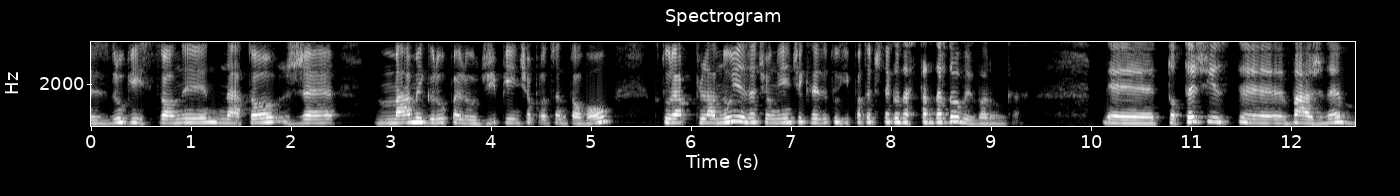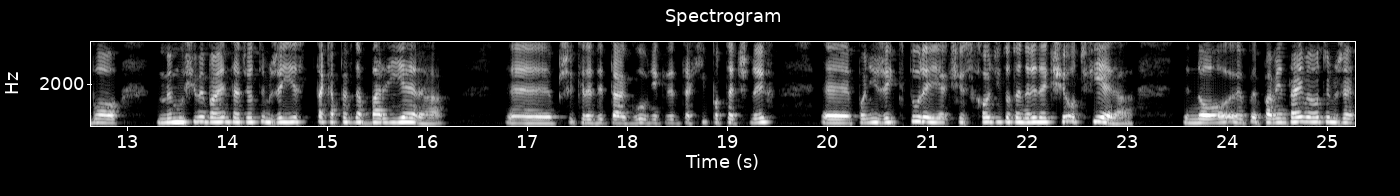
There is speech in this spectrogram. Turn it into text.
z drugiej strony na to, że mamy grupę ludzi 5%, która planuje zaciągnięcie kredytu hipotecznego na standardowych warunkach. E, to też jest e, ważne, bo my musimy pamiętać o tym, że jest taka pewna bariera e, przy kredytach, głównie kredytach hipotecznych, poniżej której jak się schodzi, to ten rynek się otwiera. No, pamiętajmy o tym, że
